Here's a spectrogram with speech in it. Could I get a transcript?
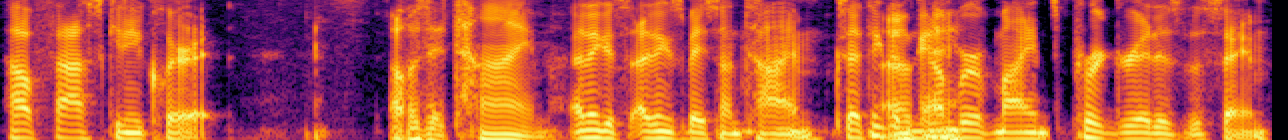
How fast can you clear it? Oh, is it time? I think it's I think it's based on time because I think the okay. number of mines per grid is the same.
